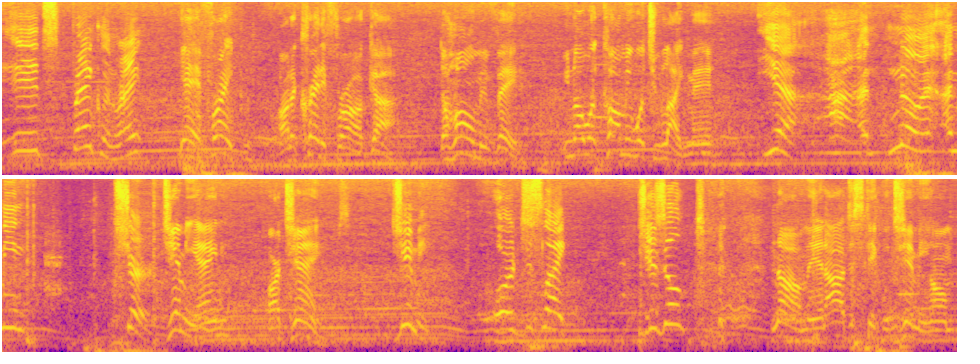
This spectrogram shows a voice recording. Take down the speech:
It's Franklin, right? Yeah, Franklin, or the credit fraud guy, the home invader. You know what? Call me what you like, man. Yeah, I, I, no, I, I mean, sure, Jimmy, ain't he? Or James? Jimmy. Or just like, Jizzle? Nah, man, I'll just stick with Jimmy, homie.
